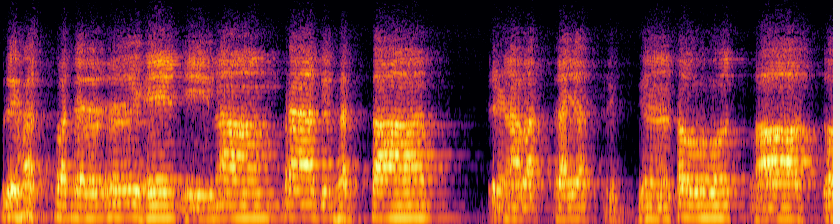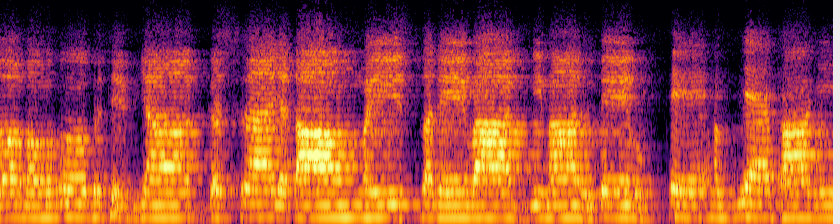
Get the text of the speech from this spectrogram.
बृहस्पतिर्हेतीनाम् प्रातिधत्ता तृणवत्रयस्त्रिग्सौ स्वा स्तोमौ पृथिव्याग्रश्रायताम् वै स्वदेवाग्निमारुते मुक्ते हव्यभागे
